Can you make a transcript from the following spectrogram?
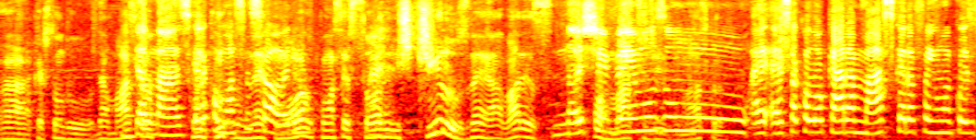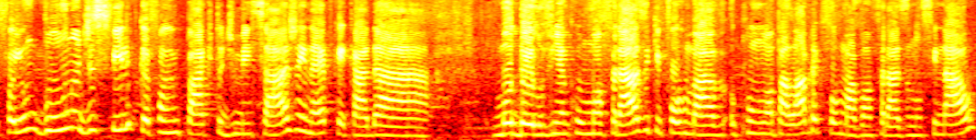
a, a questão do, da máscara. Da máscara como acessório. com, com acessório, É. estilos, né? Várias. Nós tivemos um. é- Essa colocar a máscara foi uma coisa, foi um boom no desfile, porque foi um impacto de mensagem, né? Porque cada modelo vinha com uma frase que formava, com uma palavra que formava uma frase no final.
